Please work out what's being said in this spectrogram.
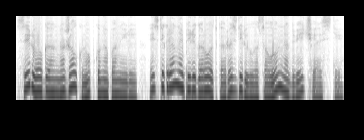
Серега нажал кнопку на панели, и стеклянная перегородка разделила салон на две части.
